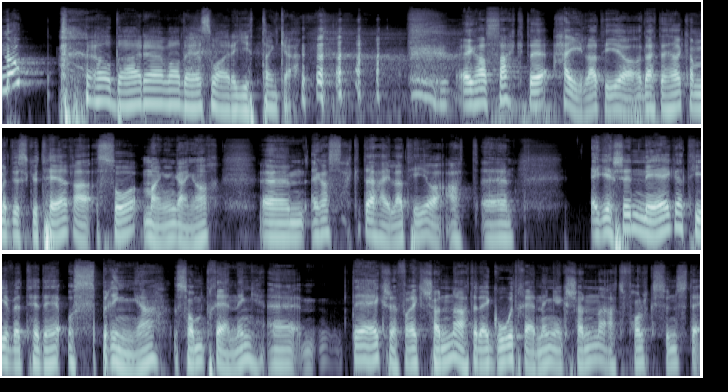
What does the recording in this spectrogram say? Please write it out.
Nope! Og der eh, var det svaret gitt, tenker jeg. Jeg har sagt det hele tida, og dette her kan vi diskutere så mange ganger. Ehm, jeg har sagt det hele tida at eh, jeg er ikke negativ til det å springe som trening. Eh, det er jeg ikke, for jeg skjønner at det er god trening. Jeg skjønner at folk syns det,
